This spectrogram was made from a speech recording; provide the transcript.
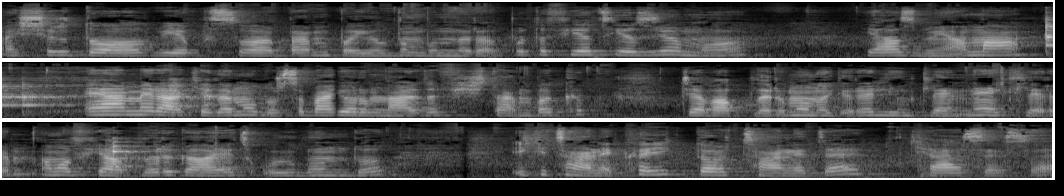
Aşırı doğal bir yapısı var. Ben bayıldım bunlara. Burada fiyatı yazıyor mu? Yazmıyor ama eğer merak eden olursa ben yorumlarda fişten bakıp cevaplarım ona göre linklerini eklerim. Ama fiyatları gayet uygundu. İki tane kayık, dört tane de kasesi.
